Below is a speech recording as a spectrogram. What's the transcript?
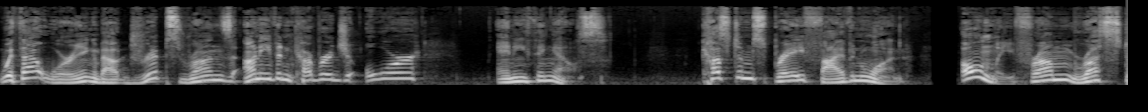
without worrying about drips, runs, uneven coverage, or anything else. Custom Spray 5 and 1. Only from Rust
